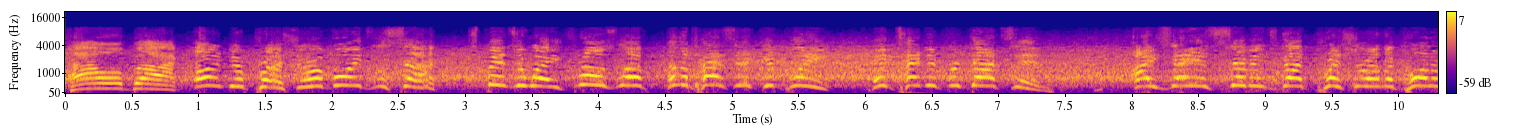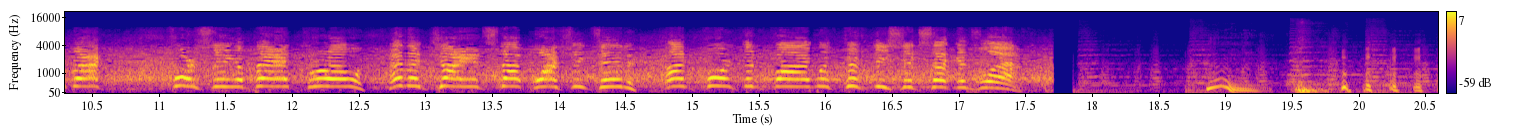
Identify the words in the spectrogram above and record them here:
Howell back, under pressure, avoids the sack, spins away, throws left, and the pass incomplete. Intended for Dotson. Isaiah Simmons got pressure on the quarterback, forcing a bad throw, and the Giants stop Washington on fourth and five with 56 seconds left.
